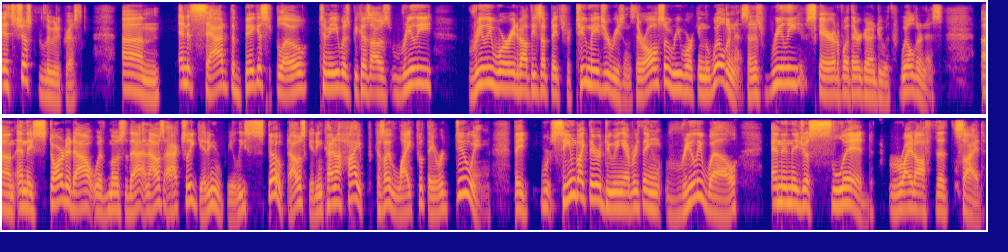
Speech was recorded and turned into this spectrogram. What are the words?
it's just ludicrous. Um, and it's sad. The biggest blow to me was because I was really, really worried about these updates for two major reasons. They're also reworking the wilderness, and it's really scared of what they're going to do with wilderness. Um, and they started out with most of that, and I was actually getting really stoked. I was getting kind of hyped because I liked what they were doing. They were, seemed like they were doing everything really well, and then they just slid right off the side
